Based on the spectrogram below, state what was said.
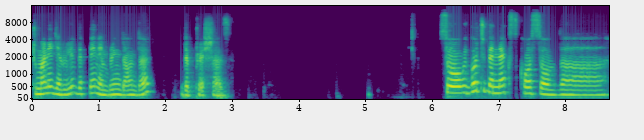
to manage and relieve the pain and bring down the, the pressures. So we go to the next cause of the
